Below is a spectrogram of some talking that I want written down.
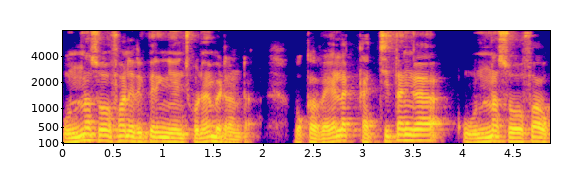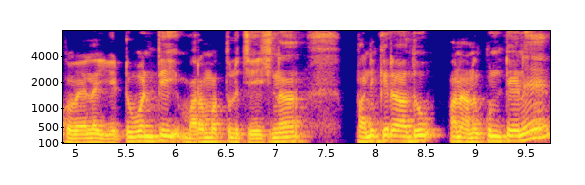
ఉన్న సోఫాని రిపేరింగ్ చేయించుకోవడమే బెటర్ అంట. ఒకవేళ ఖచ్చితంగా ఉన్న సోఫా ఒకవేళ ఎటువంటి మరమ్మతులు చేసినా పనికిరాదు అని అనుకుంటేనే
